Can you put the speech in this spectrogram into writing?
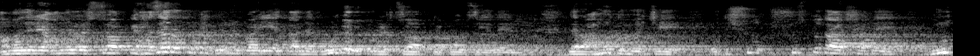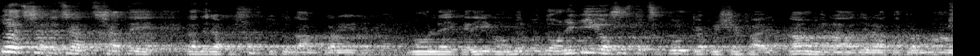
আমাদের আমলের সবকে হাজারো কোটি গুণে বাড়িয়ে তাদের রূপের উপরের সবকে পৌঁছিয়ে দেন। যারা আহত হয়েছে, অতি সুস্থতার সাথে, দ্রুততার সাথে, সাথে- তাদের আপনি সুস্থতা দান করেন। মৌলাই করিম, আমাদের মধ্যে অনেকেই অসুস্থ, সকলকে আপনি শেফায় কামেলা জেলা ফরমান।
